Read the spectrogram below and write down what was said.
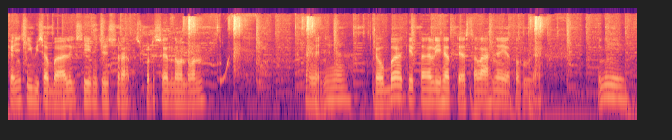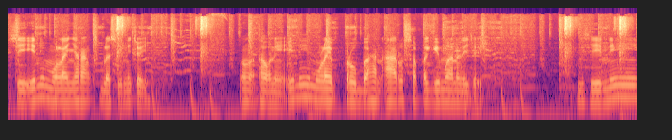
Kayaknya sih bisa balik sih ini cuy 100% teman-teman. Kayaknya coba kita lihat ya setelahnya ya teman-teman ya. Ini si ini mulai nyerang ke sebelah sini cuy. Gue nggak tahu nih, ini mulai perubahan arus apa gimana nih cuy. Di sini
